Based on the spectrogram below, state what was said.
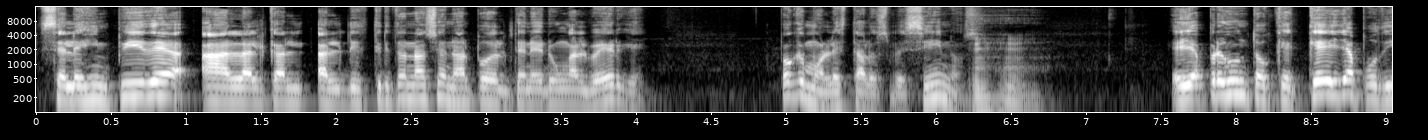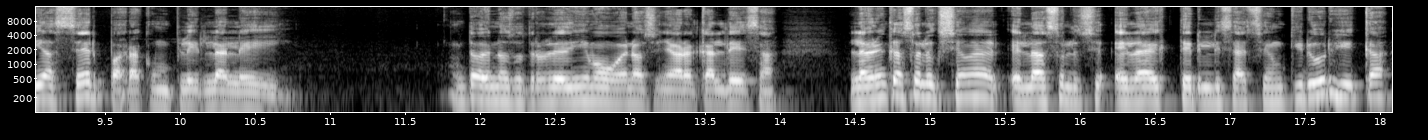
se les impide al, Distrito Nacional poder tener un albergue, porque molesta a los vecinos. Ella preguntó que qué ella podía hacer para cumplir la ley. Entonces nosotros le dijimos, bueno, señora alcaldesa, la única solución es, la, solución, es la esterilización quirúrgica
